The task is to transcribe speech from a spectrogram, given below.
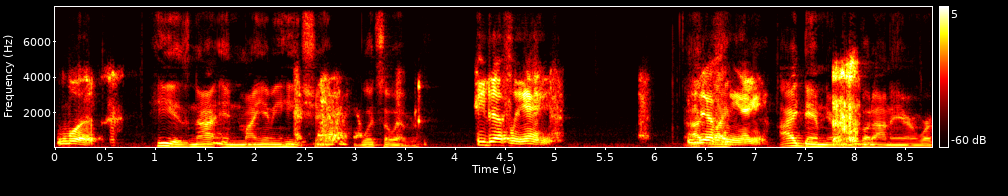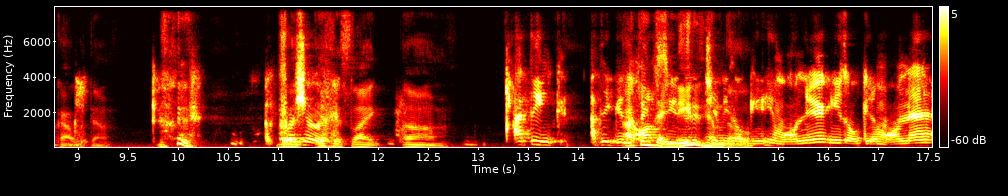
What? He is not in Miami Heat shape whatsoever. He definitely ain't. He I, definitely like, ain't. I damn near want to go down there and work out with them. For sure. It's just like um, I think I think in the I think they needed him Jimmy's though. gonna get him on there. He's gonna get him on that.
